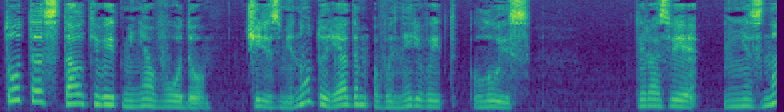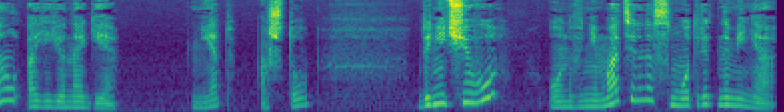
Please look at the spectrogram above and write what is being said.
кто-то сталкивает меня в воду. Через минуту рядом выныривает Луис. Ты разве не знал о ее ноге? Нет. А что? Да ничего. Он внимательно смотрит на меня.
